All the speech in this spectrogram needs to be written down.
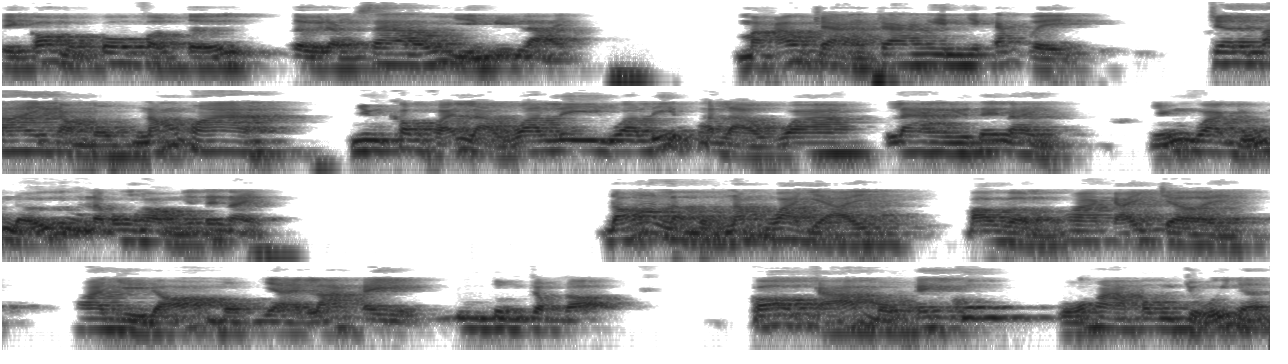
thì có một cô phật tử từ đằng xa đối diện đi lại. Mặc áo tràng trang nghiêm như các vị. Trên tay cầm một nắm hoa, nhưng không phải là hoa ly, hoa liếp hay là hoa lan như thế này. Những hoa vũ nữ hay là bông hồng như thế này đó là một nắm hoa dại, bao gồm hoa cải trời, hoa gì đó, một vài lá cây lung tung trong đó. Có cả một cái khúc của hoa bông chuỗi nữa,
